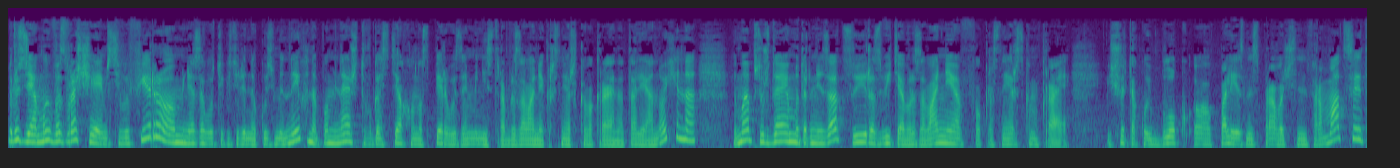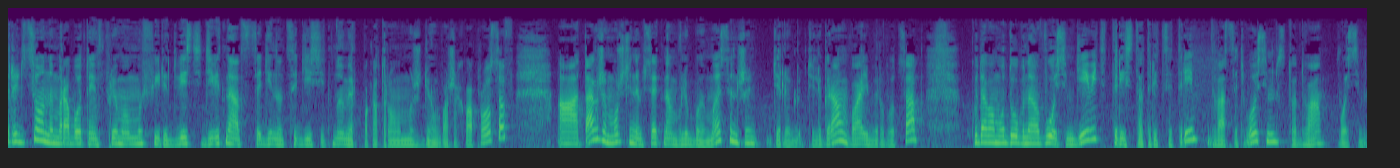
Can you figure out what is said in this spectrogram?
Друзья, мы возвращаемся в эфир. Меня зовут Екатерина Кузьминых. Напоминаю, что в гостях у нас первый замминистра образования Красноярского края Наталья Анохина. И мы обсуждаем модернизацию и развитие образования в Красноярском крае. Еще такой блок э, полезной справочной информации. Традиционно мы работаем в прямом эфире 219 11 10, номер, по которому мы ждем ваших вопросов. А также можете написать нам в любой мессенджер, Телеграм, Вайбер, WhatsApp, куда вам удобно 8 9 333 28 102 8.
